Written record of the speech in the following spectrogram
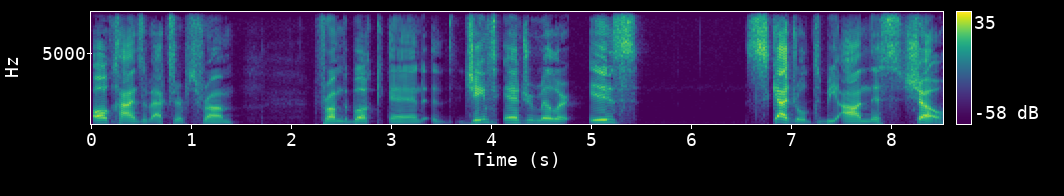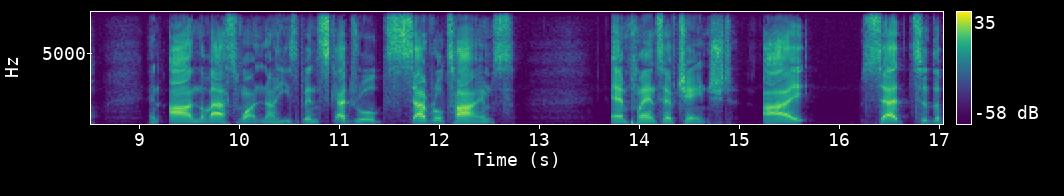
all kinds of excerpts from from the book. And James Andrew Miller is scheduled to be on this show and on the last one. Now he's been scheduled several times and plans have changed. I said to the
